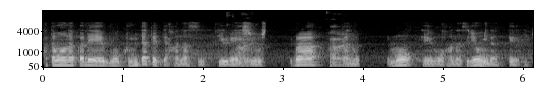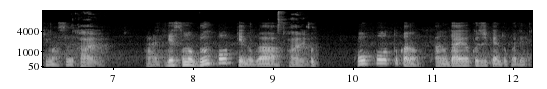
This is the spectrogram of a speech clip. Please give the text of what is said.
頭の中で英文を組み立てて話すっていう練習をしていけば、はいはい、あの、も英語を話せるようになっていきます。はい。はい。で、その文法っていうのが、はい、高校とかのあの大学受験とかで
